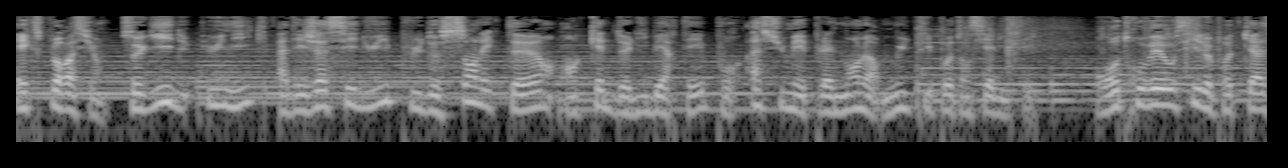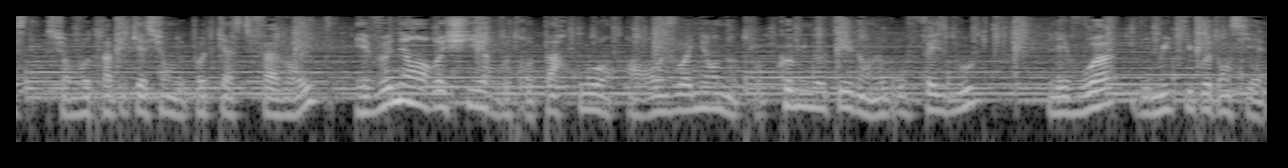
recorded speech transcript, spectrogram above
exploration. Ce guide unique a déjà séduit plus de 100 lecteurs en quête de liberté pour assumer pleinement leur multipotentialité. Retrouvez aussi le podcast sur votre application de podcast favorite et venez enrichir votre parcours en rejoignant notre communauté dans le groupe Facebook Les Voix des Multipotentiels.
